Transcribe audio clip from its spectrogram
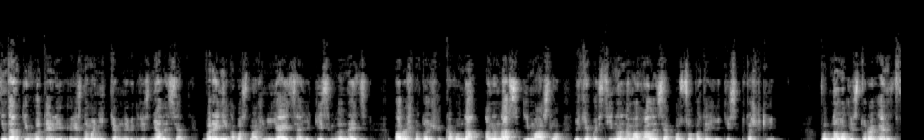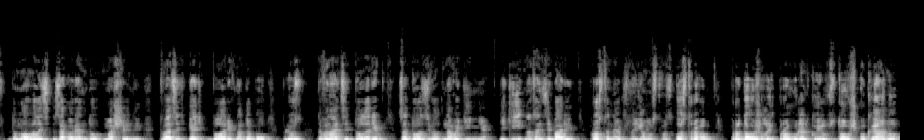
Сніданки в готелі різноманіттям не відрізнялися, варені або смажені яйця, якийсь млинець, пару шматочків кавуна, ананас і масло, яке постійно намагалися посупати якісь пташки. В одному із турагентств домовились за оренду машини 25 доларів на добу плюс 12 доларів за дозвіл на водіння, який на Занзібарі просто не знайомство з островом продовжили прогулянкою вздовж океану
